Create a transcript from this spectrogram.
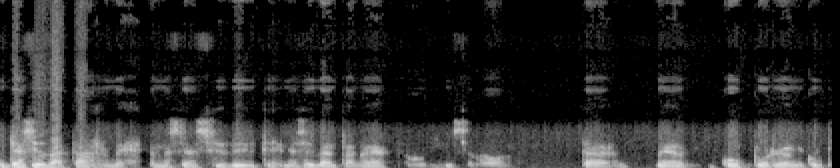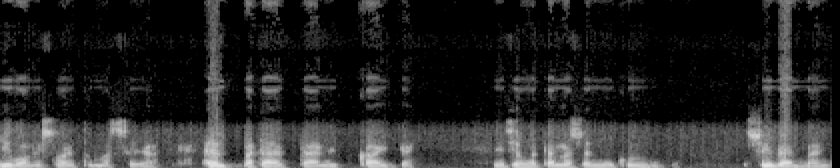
mitä syvä tarve tämmöiseen syvyyteen ja syvempään ajatteluun ihmisellä on. Tämä meidän kulttuuri on niin kuin tivolisoitumassa ja hömppä täyttää nyt kaiken. Niin se on tämmöisen niin kuin syvemmän,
